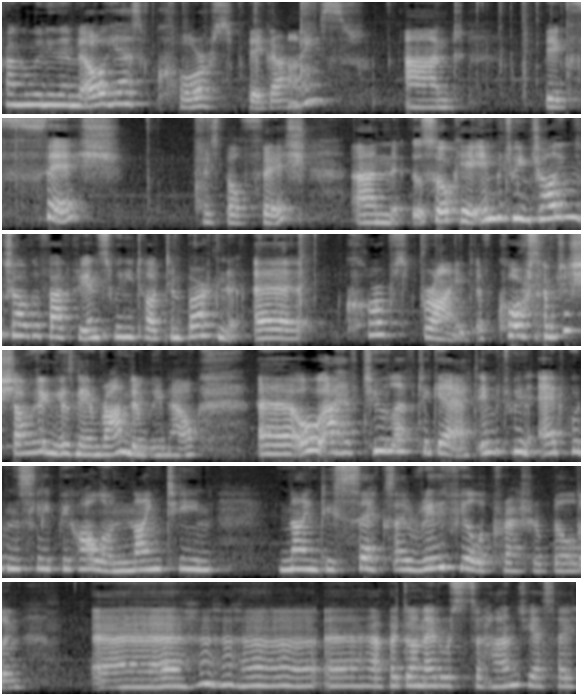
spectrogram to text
Frankenweenie then, oh yes, of course, Big Eyes and Big Fish. I spell fish. And so, okay, in between Charlie and the Chocolate Factory and Sweeney Todd, Tim Burton, uh, Corpse Bride, of course, I'm just shouting his name randomly now. Uh, oh, I have two left to get. In between Edward and Sleepy Hollow, 1996. I really feel the pressure building. Uh, uh, have I done Edward Scissorhands? Yes, I,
